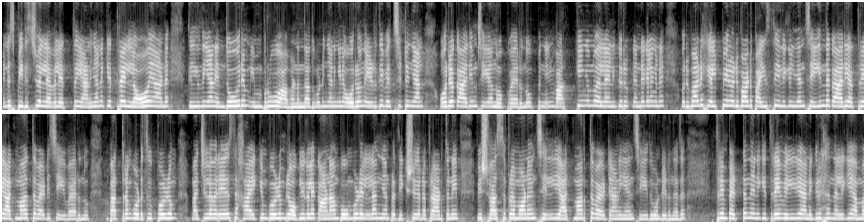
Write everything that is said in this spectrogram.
എന്റെ സ്പിരിച്വൽ ലെവൽ എത്രയാണ്? ഞാനൊക്കെ എത്ര ലോ ആണ്? ഇതിൽ നിന്ന് ഞാൻ എന്തോരം ഇമ്പ്രൂവ് ആവണമെന്ന് അതുകൊണ്ട് ഞാനിങ്ങനെ ഓരോന്ന് എഴുതി വെച്ചിട്ട് ഞാൻ ഓരോ കാര്യം ചെയ്യാൻ നോക്കുമായിരുന്നു ഇപ്പം ഞാൻ വർക്കിംഗ് ഒന്നും അല്ല. എനിക്കൊരു എന്റെ കയ്യിൽ ഇങ്ങനെ ഒരുപാട് ഹെൽപ്പ് ചെയ്യാൻ ഒരുപാട് പൈസ ഇല്ലെങ്കിൽ ഞാൻ ചെയ്യുന്ന കാര്യം അത്രയും ആത്മാർത്ഥമായിട്ട് ചെയ്യുമായിരുന്നു പത്രം കൊടുത്തപ്പോഴും മറ്റുള്ളവരെ സഹായിക്കുമ്പോഴും രോഗികളെ കാണാൻ പോകുമ്പോഴും എല്ലാം ഞാൻ പ്രതീക്ഷിക്കുന്ന പ്രാർത്ഥനയും വിശ്വാസ പ്രമാണവും ചെല്ലി ആത്മാർത്ഥമായിട്ടാണ് ഞാൻ ചെയ്തുകൊണ്ടിരുന്നത്. ഇത്രയും പെട്ടെന്ന് എനിക്ക് ഇത്രയും വലിയ അനുഗ്രഹം നൽകി അമ്മ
